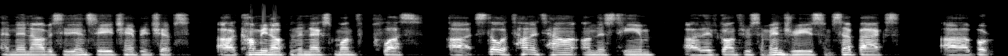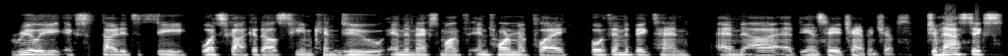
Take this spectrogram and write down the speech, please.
and then obviously the NCAA championships uh, coming up in the next month plus. Uh, still a ton of talent on this team. Uh, they've gone through some injuries, some setbacks, uh, but really excited to see what Scott Goodale's team can do in the next month in tournament play, both in the Big Ten and uh, at the NCAA championships. Gymnastics,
